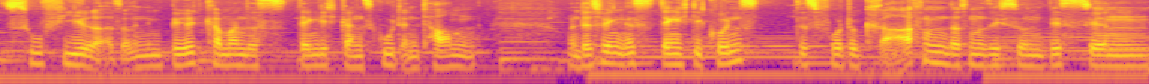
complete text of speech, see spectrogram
zu viel. Also in dem Bild kann man das, denke ich, ganz gut enttarnen. Und deswegen ist, denke ich, die Kunst des Fotografen, dass man sich so ein bisschen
